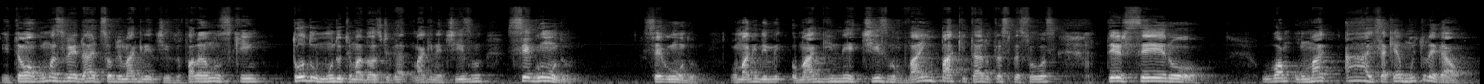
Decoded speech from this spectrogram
Então, algumas verdades sobre magnetismo. Falamos que todo mundo tem uma dose de magnetismo. Segundo, segundo, o, magne, o magnetismo vai impactar outras pessoas. Terceiro, o, o, ah, isso aqui é muito legal.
